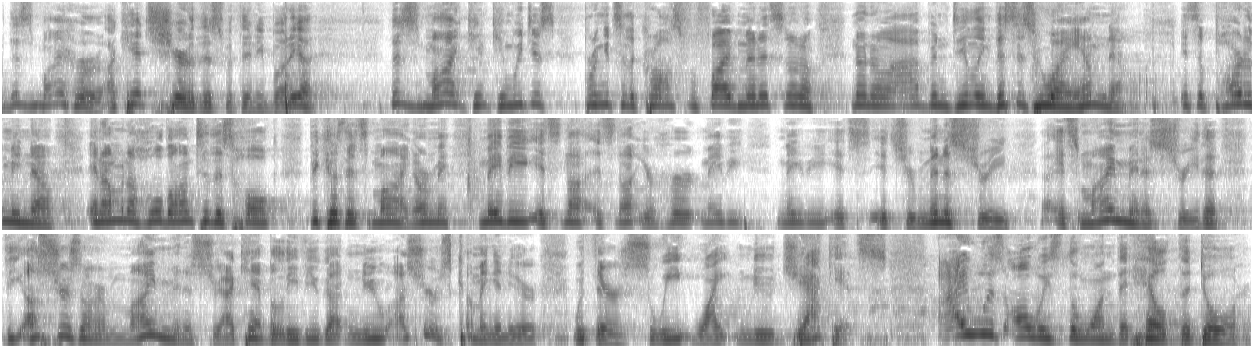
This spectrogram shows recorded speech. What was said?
This is my hurt. I can't share this with anybody. I, this is mine. Can, can we just bring it to the cross for five minutes? No, no, no, no. I've been dealing. This is who I am now. It's a part of me now, and I'm going to hold on to this Hulk because it's mine. Or may, maybe it's not. It's not your hurt. Maybe, maybe it's it's your ministry. It's my ministry. The the ushers are my ministry. I can't believe you got new ushers coming in here with their sweet white new jackets. I was always the one that held the door.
